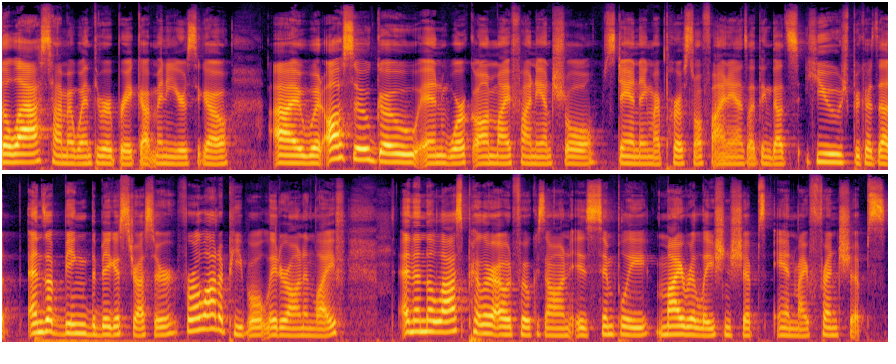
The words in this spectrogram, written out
the last time I went through a breakup many years ago. I would also go and work on my financial standing, my personal finance. I think that's huge because that ends up being the biggest stressor for a lot of people later on in life. And then the last pillar I would focus on is simply my relationships and my friendships.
